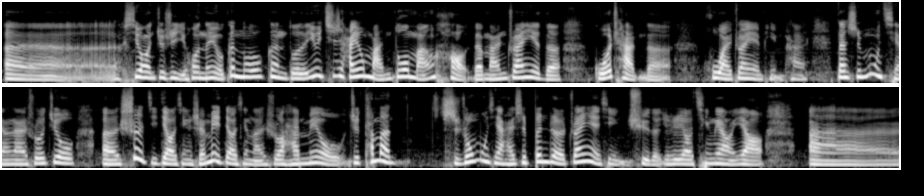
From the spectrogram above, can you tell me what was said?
呃，希望就是以后能有更多更多的，因为其实还有蛮多蛮好的、蛮专业的国产的户外专业品牌，但是目前来说，就呃设计调性、审美调性来说，还没有就他们。始终目前还是奔着专业性去的，就是要轻量，要啊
